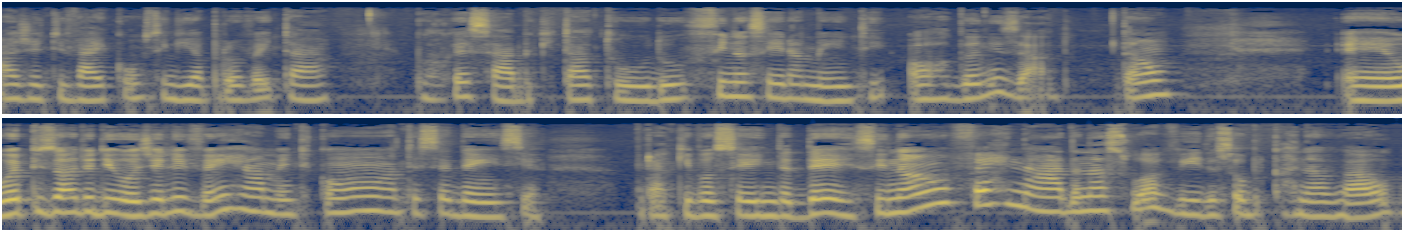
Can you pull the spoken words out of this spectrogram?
a gente vai conseguir aproveitar porque sabe que está tudo financeiramente organizado. Então, é, o episódio de hoje ele vem realmente com antecedência para que você ainda dê, se não fez nada na sua vida sobre o carnaval,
